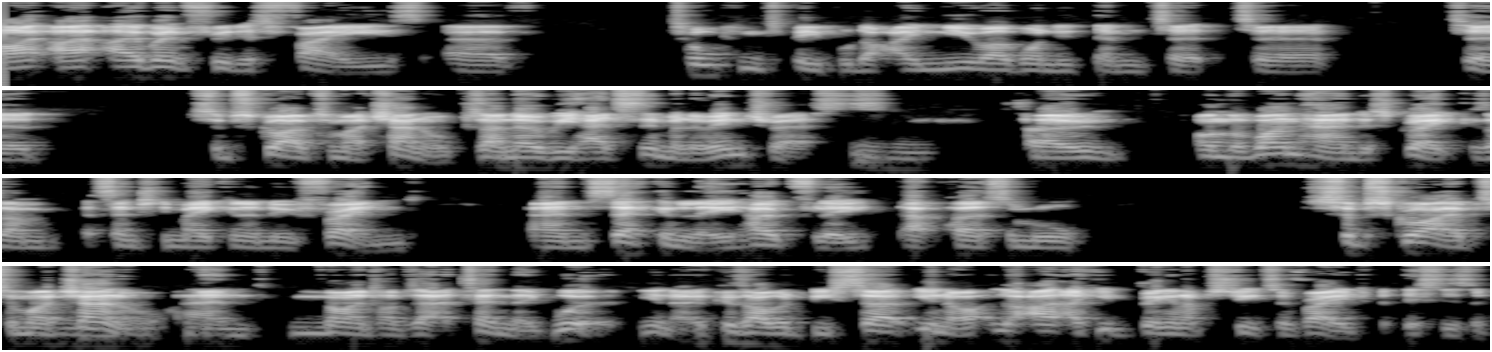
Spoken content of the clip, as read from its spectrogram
I, I, I went through this phase of talking to people that I knew I wanted them to to to subscribe to my channel because I know we had similar interests. Mhm. So on the one hand, it's great because I'm essentially making a new friend, and secondly, hopefully that person will subscribe to my channel. And nine times out of ten, they would, you know, because I would be so You know, I, I keep bringing up Streets of Rage, but this is a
